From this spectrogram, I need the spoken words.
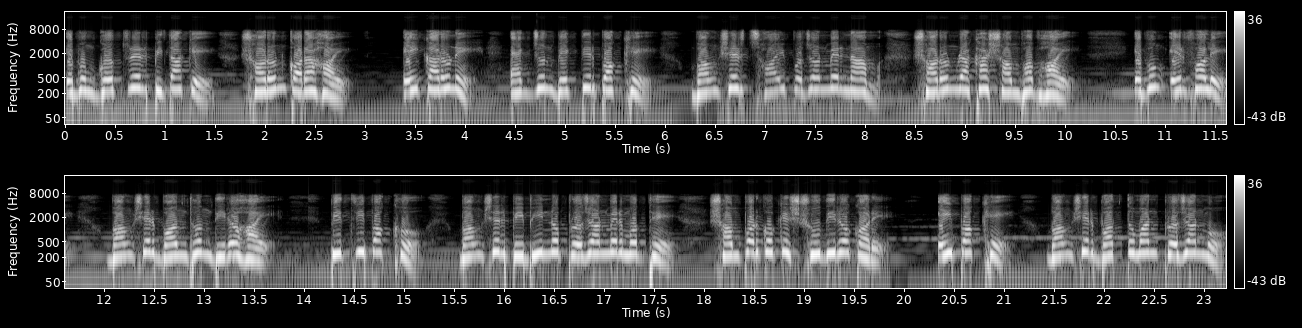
এবং গোত্রের পিতাকে স্মরণ করা হয়। এই কারণে একজন ব্যক্তির পক্ষে বংশের ছয় প্রজন্মের নাম স্মরণ রাখা সম্ভব হয়। এবং এর ফলে বংশের বন্ধন দৃঢ় হয়। পিতৃপক্ষ বংশের বিভিন্ন প্রজন্মের মধ্যে সম্পর্ককে সুদৃঢ় করে। এই পক্ষে বংশের বর্তমান প্রজন্ম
